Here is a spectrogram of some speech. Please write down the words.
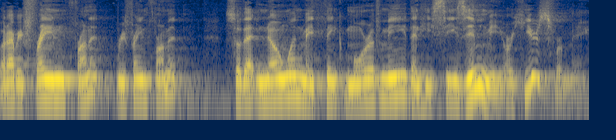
But I refrain from it, refrain from it, so that no one may think more of me than he sees in me or hears from me.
